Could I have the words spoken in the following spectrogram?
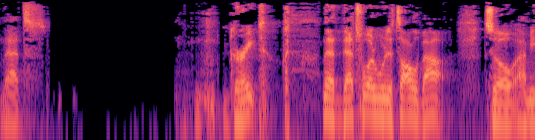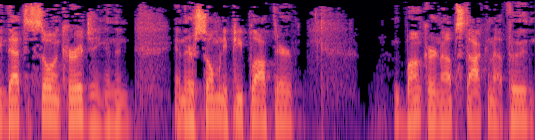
That's great. that that's what it's all about. So I mean that's so encouraging. And then and there's so many people out there bunkering up, stocking up food,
